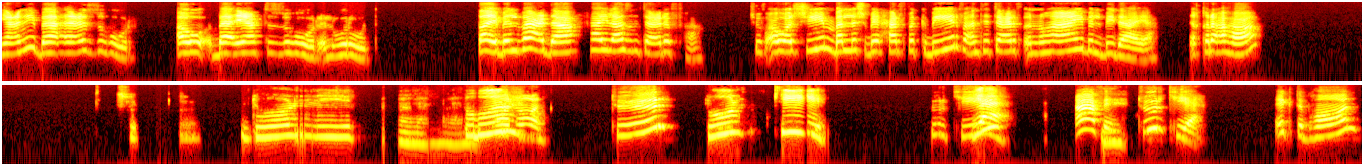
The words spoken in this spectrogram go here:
يعني بائع الزهور أو بائعة الزهور الورود طيب اللي بعدها هاي لازم تعرفها شوف أول شي مبلش بحرف كبير فأنت تعرف إنه هاي بالبداية اقرأها دولي هون دور تور تركي تركي يا عافية تركيا اكتب هون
